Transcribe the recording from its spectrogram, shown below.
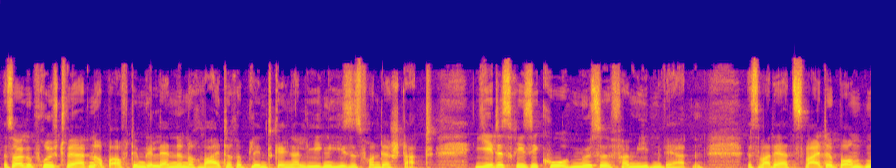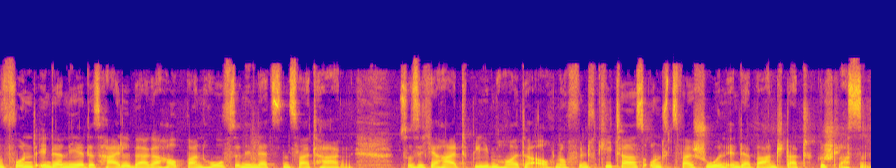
Es soll geprüft werden, ob auf dem Gelände noch weitere Blindgänger liegen, hieß es von der Stadt. Jedes Risiko müsse vermieden werden. Es war der zweite Bombenfund in der Nähe des Heidelberger Hauptbahnhofs in den letzten zwei Tagen. Zur Sicherheit blieben heute auch noch fünf Kitas und zwei Schulen in der Bahnstadt geschlossen.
